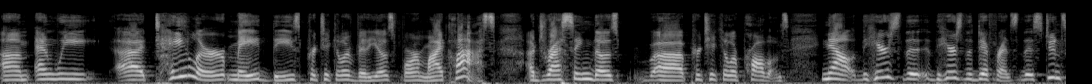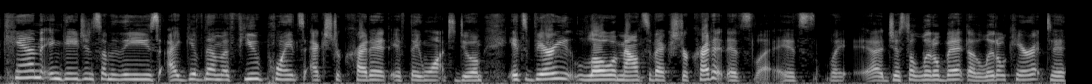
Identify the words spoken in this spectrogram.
Um, and we uh, tailor made these particular videos for my class, addressing those uh, particular problems. Now, here's the here's the difference. The students can engage in some of these. I give them a few points extra credit if they want to do them. It's very low amounts of extra credit. It's it's like, uh, just a little bit, a little carrot to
